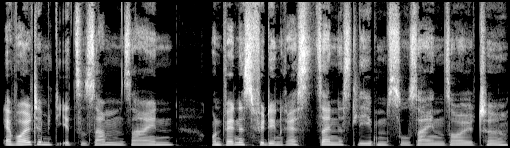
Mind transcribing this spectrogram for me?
Er wollte mit ihr zusammen sein, und wenn es für den Rest seines Lebens so sein sollte.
